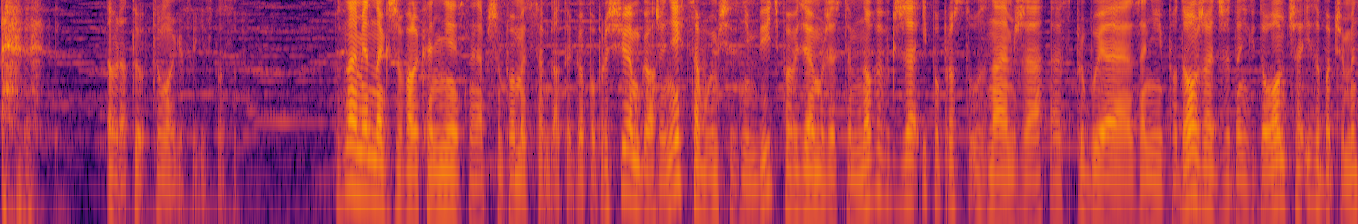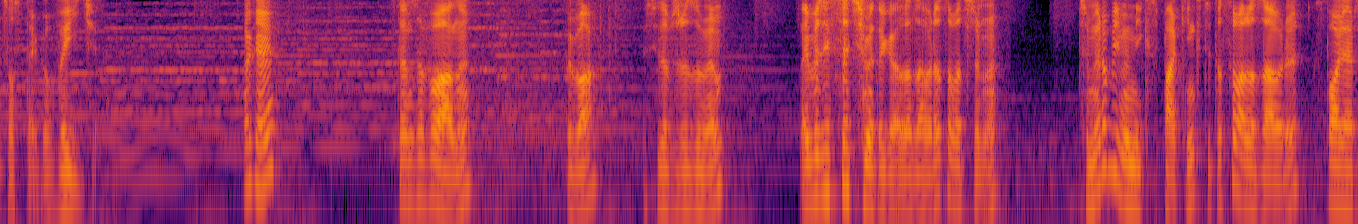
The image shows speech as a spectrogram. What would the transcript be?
Dobra, tu, tu mogę w taki sposób. Uznałem jednak, że walka nie jest najlepszym pomysłem, dlatego poprosiłem go, że nie chciałbym się z nim bić, powiedziałem mu, że jestem nowy w grze i po prostu uznałem, że e, spróbuję za nimi podążać, że do nich dołączę i zobaczymy co z tego wyjdzie. Okej. Okay. Jestem zawołany. Chyba, jeśli dobrze rozumiem. Najwyżej stracimy tego alozaura, zobaczymy. Czy my robimy mix packing? Czy to są alozaury? Spoiler,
